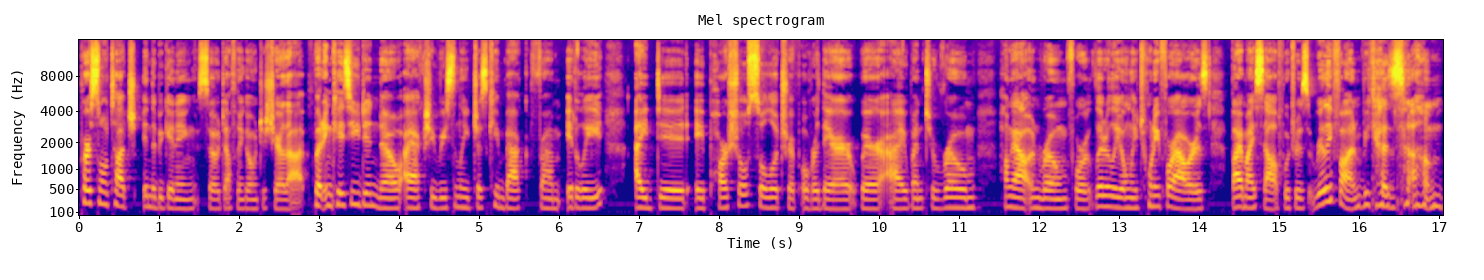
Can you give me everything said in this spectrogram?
personal touch in the beginning, so definitely going to share that. But in case you didn't know, I actually recently just came back from Italy. I did a partial solo trip over there where I went to Rome, hung out in Rome for literally only 24 hours by myself, which was really fun because um,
